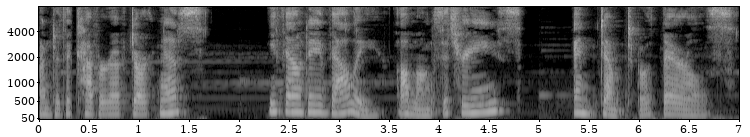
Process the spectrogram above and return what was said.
under the cover of darkness, he found a valley amongst the trees and dumped both barrels.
